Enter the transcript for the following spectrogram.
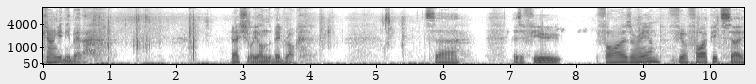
Can't get any better. We're actually on the bedrock. It's uh, there's a few fires around, a few fire pits, so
